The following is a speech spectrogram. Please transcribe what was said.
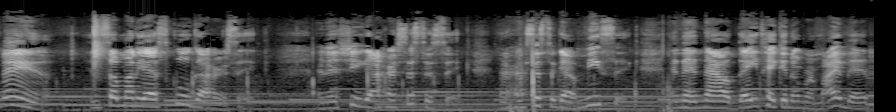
Man, and somebody at school got her sick. And then she got her sister sick. And her sister got me sick. And then now they taking over my bed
